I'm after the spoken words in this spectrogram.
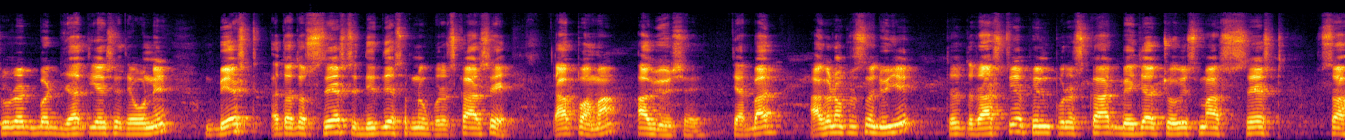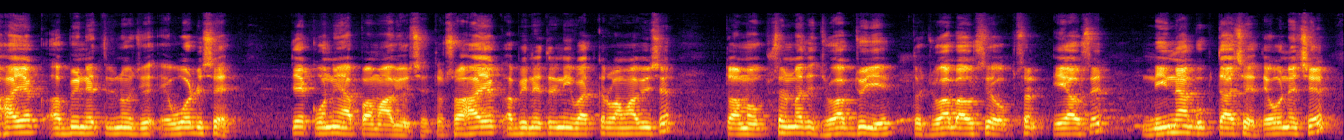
સૂરજ જાતીય છે તેઓને બેસ્ટ અથવા તો શ્રેષ્ઠ નિર્દેશકનો પુરસ્કાર છે, આપવામાં આવ્યો છે. ત્યારબાદ આગળનો પ્રશ્ન જોઈએ તો રાષ્ટ્રીય ફિલ્મ પુરસ્કાર બે હજાર ચોવીસમાં શ્રેષ્ઠ સહાયક અભિનેત્રીનો જે એવોર્ડ છે, તે કોને આપવામાં આવ્યો છે? તો સહાયક અભિનેત્રીની વાત કરવામાં આવી છે, તો આમાં ઓપ્શનમાંથી જવાબ જોઈએ. તો જવાબ આવશે, ઓપ્શન એ આવશે, નીના ગુપ્તા છે. તેઓને છે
